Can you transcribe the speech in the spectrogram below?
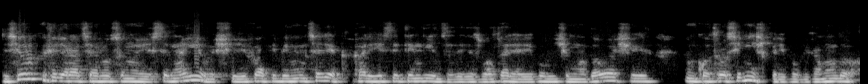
Desigur că Federația Rusă nu este naivă și foarte bine înțeleg care este tendința de dezvoltare a Republicii Moldova și încotro se mișcă Republica Moldova.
